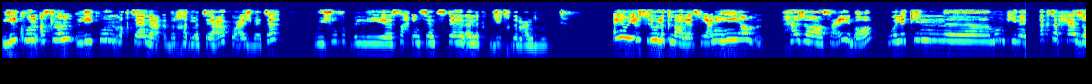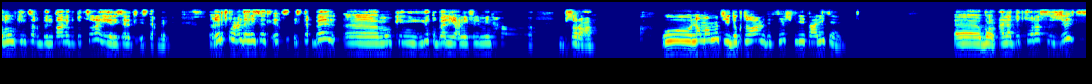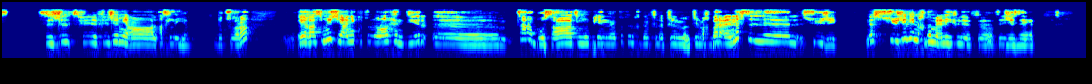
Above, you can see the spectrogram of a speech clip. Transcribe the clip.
اللي يكون أصلا اللي يكون مقتنع بالخدمة تاعك وعجبته ويشوفك باللي صح إنسان تستاهل أنك تجي تخدم عندهم. أيوة يرسلوا لك la lettre يعني هي حاجة صعيبة ولكن آه، ممكن أكثر حاجة ممكن تغبن طالب الدكتوراه هي رسالة الاستقبال. غير تكون عندها رسالة الاستقبال آه، ممكن يقبل يعني في المنحة بسرعة. و normalement تي دكتوراه ما درتيهاش في الايطالي تاني أه bon أنا الدكتوراه سجلت سجلت في, في الجامعة الاصليه دكتوراه ايغاسموس يعني كنت نروح ندير أه تربصات ممكن كنت نخدم في المخبر على نفس السوجي. نفس السوجي اللي نخدم عليه في, في الجزائر.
